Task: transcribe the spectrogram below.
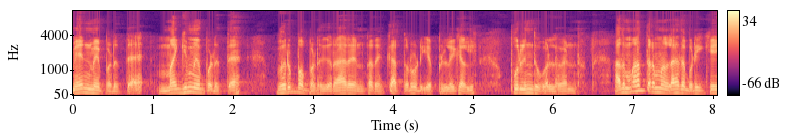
மேன்மைப்படுத்த மகிமைப்படுத்த விருப்பப்படுகிறார் என்பதை கத்தருடைய பிள்ளைகள் புரிந்து கொள்ள வேண்டும். அது மாத்திரமல்லாதபடிக்கு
